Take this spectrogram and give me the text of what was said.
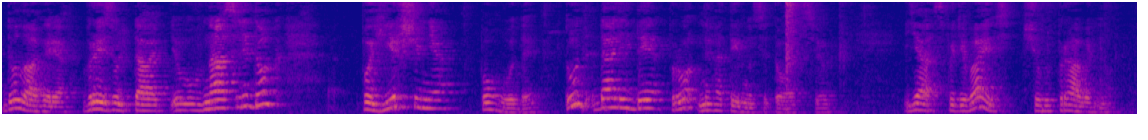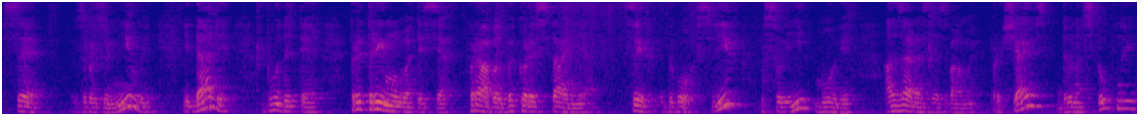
до лагеря в результаті внаслідок погіршення погоди. Тут далі йде про негативну ситуацію. Я сподіваюся, що ви правильно все зрозуміли і далі будете притримуватися правил використання цих двох слів у своїй мові. А зараз я з вами прощаюсь до наступної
